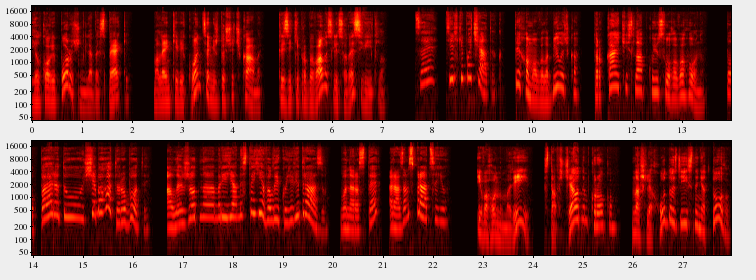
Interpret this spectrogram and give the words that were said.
гілкові поручні для безпеки, маленькі віконця між дощечками, крізь які пробивалось лісове світло. Це тільки початок. Тихо мовила білочка, торкаючись лапкою свого вагону. Попереду ще багато роботи, але жодна мрія не стає великою відразу. Вона росте разом з працею. І вагон Марії став ще одним кроком на шляху до здійснення того,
